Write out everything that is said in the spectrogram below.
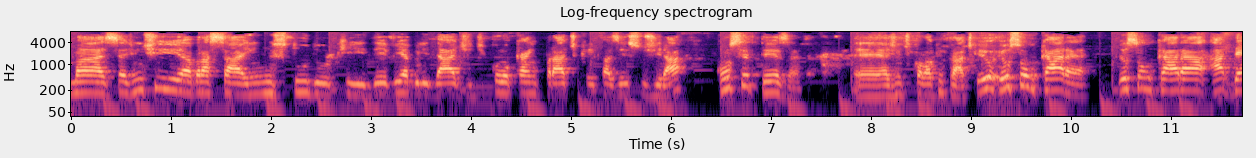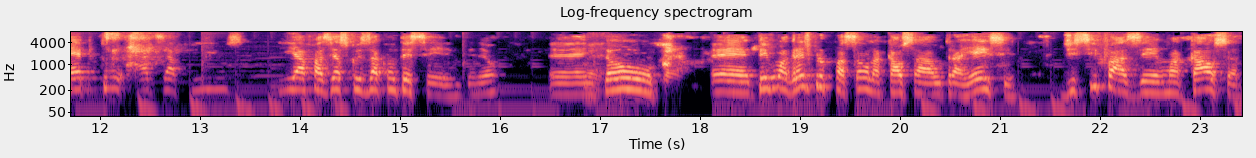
mas se a gente abraçar em um estudo que dê viabilidade de colocar em prática e fazer isso girar, com certeza é, a gente coloca em prática. Eu, eu sou um cara, eu sou um cara adepto a desafios e a fazer as coisas acontecerem, entendeu? É, é. então é, teve uma grande preocupação na calça Ultra Race de se fazer uma calça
